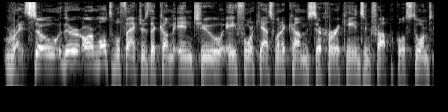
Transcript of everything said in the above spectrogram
Right. So there are multiple factors that come into a forecast when it comes to hurricanes and tropical storms.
